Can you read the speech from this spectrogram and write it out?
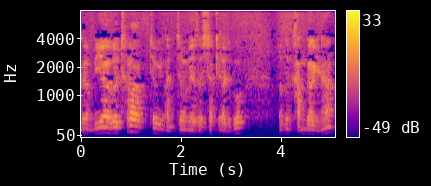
그러니까 미학을 철학적인 관점에서 시작해가지고 어떤 감각이나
